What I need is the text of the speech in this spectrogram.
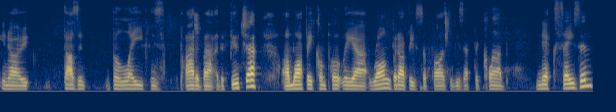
you know, doesn't believe he's part of uh, the future. I might be completely uh, wrong, but I'd be surprised if he's at the club next season.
